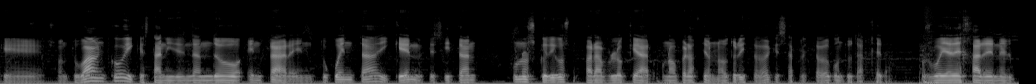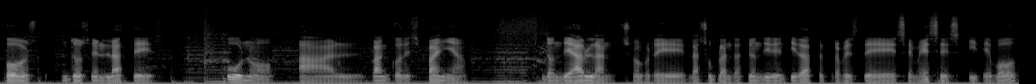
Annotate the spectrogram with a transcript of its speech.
que son tu banco y que están intentando entrar en tu cuenta y que necesitan unos códigos para bloquear una operación no autorizada que se ha realizado con tu tarjeta. Os voy a dejar en el post dos enlaces, uno al Banco de España donde hablan sobre la suplantación de identidad a través de SMS y de voz,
